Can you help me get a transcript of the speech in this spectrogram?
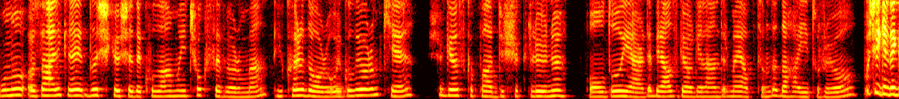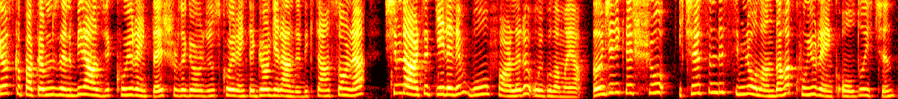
Bunu özellikle dış köşede kullanmayı çok seviyorum ben. Yukarı doğru uyguluyorum ki şu göz kapağı düşüklüğünü olduğu yerde biraz gölgelendirme yaptığımda daha iyi duruyor. Bu şekilde göz kapaklarımın üzerine birazcık koyu renkle, şurada gördüğünüz koyu renkle gölgelendirdikten sonra Şimdi artık gelelim bu farları uygulamaya. Öncelikle şu içerisinde simli olan daha koyu renk olduğu için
